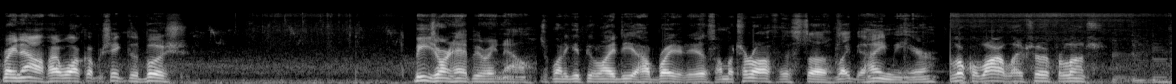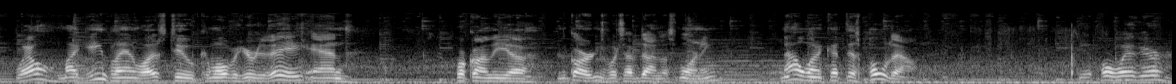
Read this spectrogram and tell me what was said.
Right now, if I walk up and shake this bush, bees aren't happy right now. Just want to give people an idea how bright it is. I'm gonna turn off this uh, light behind me here. Local wildlife showed up for lunch. Well, my game plan was to come over here today and work on the, uh, the gardens, which I've done this morning. Now I want to cut this pole down. See the pole way up here?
